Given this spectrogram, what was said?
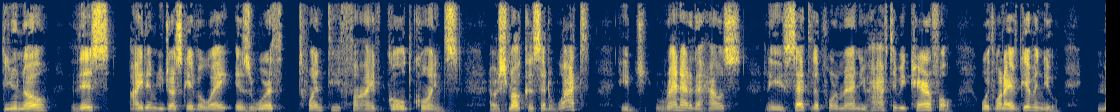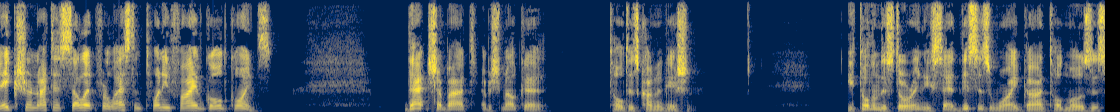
Do you know this item you just gave away is worth 25 gold coins? Rabbi Shmelka said, What? He ran out of the house and he said to the poor man, You have to be careful with what I have given you. Make sure not to sell it for less than 25 gold coins. That Shabbat, Rabbi Shmelka told his congregation. He told them the story and he said, This is why God told Moses,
